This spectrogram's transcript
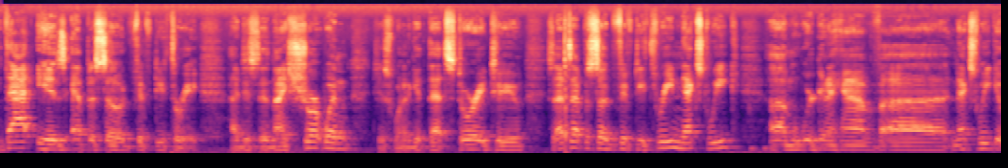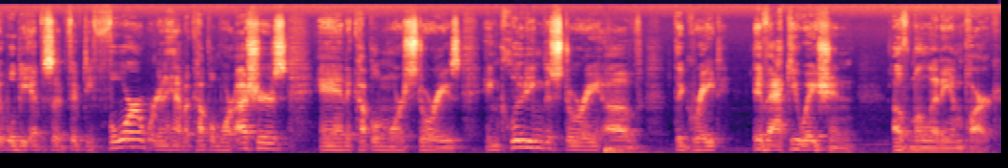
that is episode 53. I just a nice short one. Just want to get that story to you. So that's episode 53. Next week, um, we're going to have uh, next week it will be episode 54. We're going to have a couple more ushers and a couple more stories, including the story of the great evacuation of Millennium Park.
